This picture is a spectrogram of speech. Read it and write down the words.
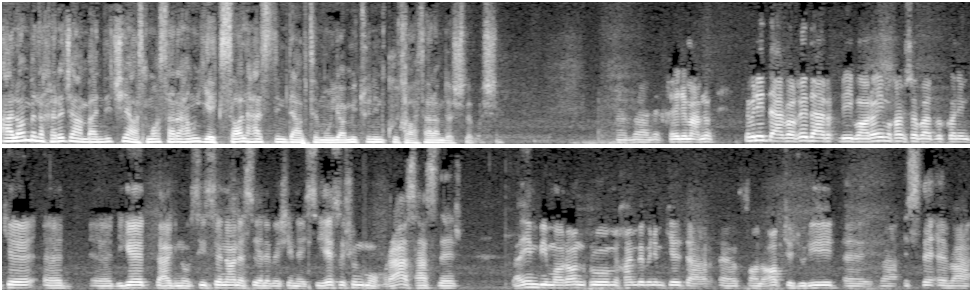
الان بالاخره جمع‌بندی چی هست؟ ما سر همون یک سال هستیم DAPTمون یا می‌تونیم کوتاهتر هم داشته باشیم؟ بله خیلی ممنون. ببینید در واقع در بیمارایی می‌خوایم صحبت بکنیم که دیگه diagnosis non ST elevation شون محرز هستش و این بیماران رو می‌خوایم ببینیم که در follow-up چجوری و است و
